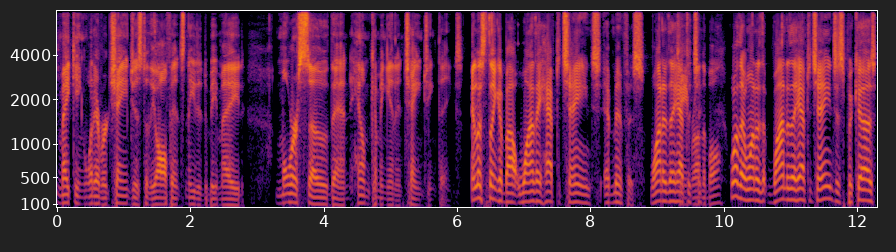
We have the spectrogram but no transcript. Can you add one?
making whatever changes to the offense needed to be made, more so than him coming in and changing things. And let's think about why they have to change at Memphis. Why do they have Can't to run cha- the ball? Well, they wanted. Why do they have to change? It's because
